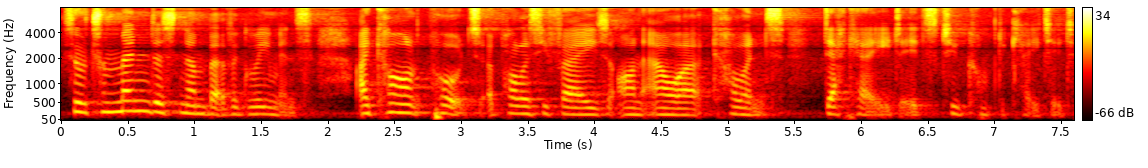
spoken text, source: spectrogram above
So, a tremendous number of agreements. I can't put a policy phase on our current decade, it's too complicated,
